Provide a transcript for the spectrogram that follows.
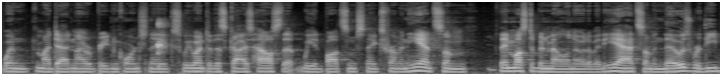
when my dad and I were breeding corn snakes, we went to this guy's house that we had bought some snakes from, and he had some. They must have been melanota, but he had some, and those were the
